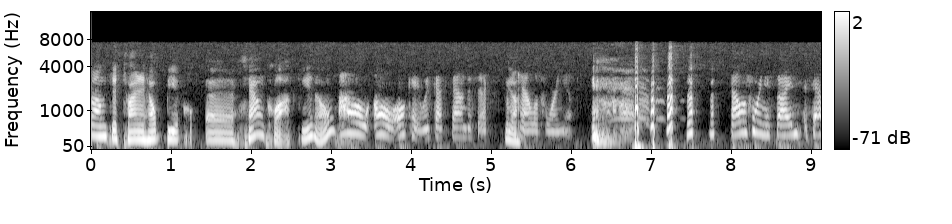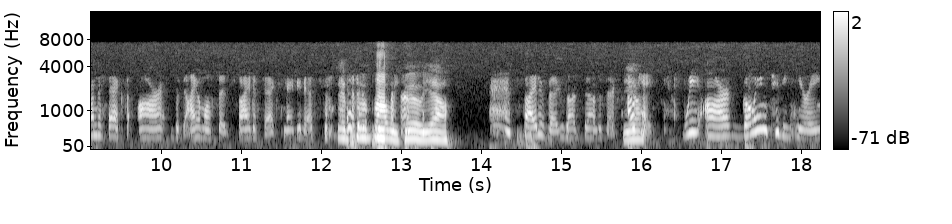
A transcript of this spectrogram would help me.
well, I'm just trying to help be a uh, sound clock, you know. oh, oh, okay. We've got sound effects from Yeah. California. California side, sound effects are, I almost said side effects. Maybe that's the That's probably true, yeah. side effects, not sound effects. Yeah. Okay, we are going to be hearing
